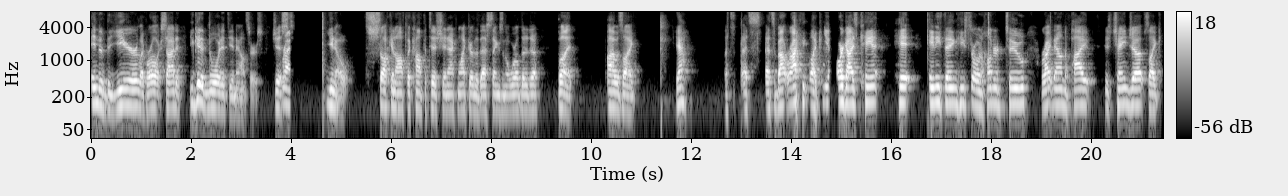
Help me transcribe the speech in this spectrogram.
end of the year, like we're all excited. You get annoyed at the announcers, just Right. you know, sucking off the competition, acting like they're the best things in the world. Da, da, da. But I was like, yeah, that's that's that's about right. Like Yeah. our guys can't hit anything. He's throwing 102 right down the pipe. His changeups, like,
